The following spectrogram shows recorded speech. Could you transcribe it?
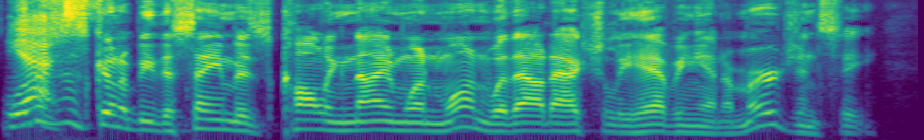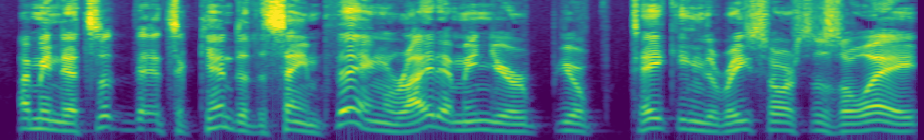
Well, Yes. this is going to be the same as calling 911 without actually having an emergency. I mean, it's it's akin to the same thing, right? I mean, you're you're taking the resources away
